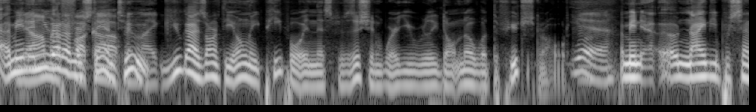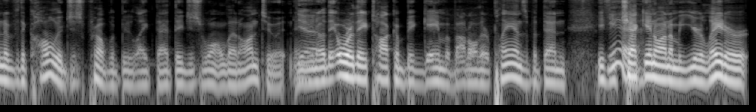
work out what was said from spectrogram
Yeah, I mean, know, and I'm you gotta understand up and, too. like- you guys aren't the only people in this position where you really don't know what the future's gonna hold. Yeah. I mean, uh, ninety percent of the college is probably like that. They just won't let on to it. And, Yeah. You know, they or they talk a big game about all their plans, but then if you Yeah. check in on them a year later,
